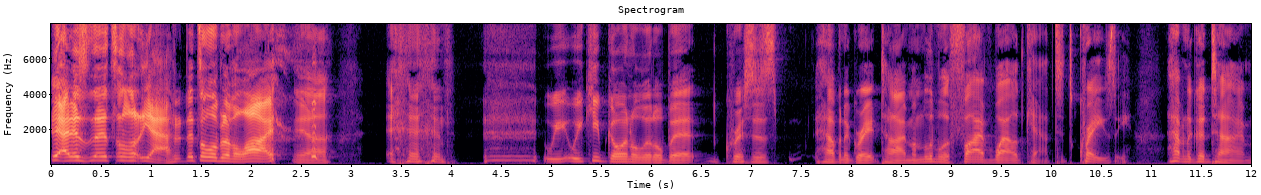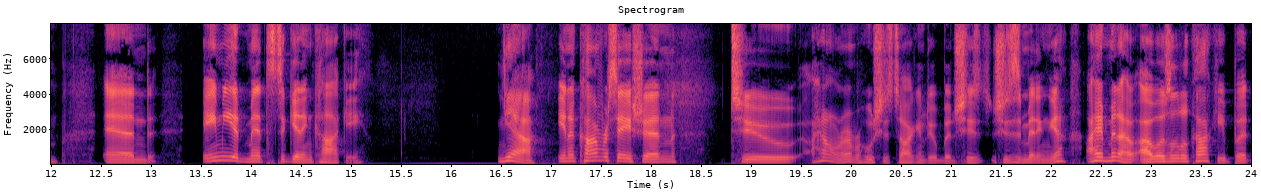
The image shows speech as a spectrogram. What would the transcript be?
Yeah, it is. It's a little. Yeah, it's a little bit of a lie. Yeah, and we we keep going a little bit. Chris is having a great time. I'm living with five wildcats. It's crazy. Having a good time. And Ami admits to getting cocky Yeah. in a conversation to I don't remember who she's talking to, but she's she's admitting, yeah, I admit I, I was a little cocky, but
